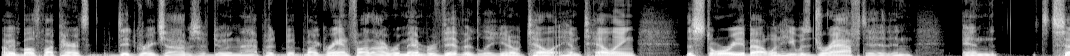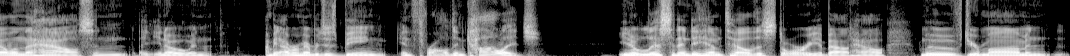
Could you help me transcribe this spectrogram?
I mean, both my parents did great jobs of doing that, but but my grandfather, I remember vividly, you know, telling him telling the story about when he was drafted and and selling the house and you know and I mean, I remember just being enthralled in college. you know, listening to him tell the story about how moved your mom and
